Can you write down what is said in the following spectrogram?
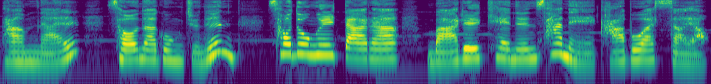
다음 날 선화공주는 서동을 따라 말을 캐는 산에 가보았어요.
